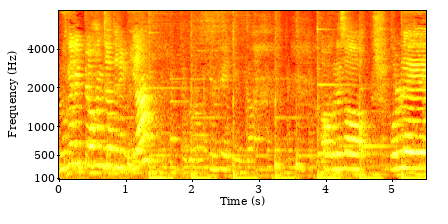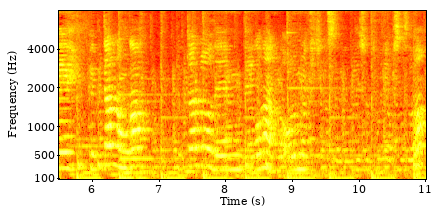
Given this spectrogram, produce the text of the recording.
루게리병 환자들을 위한 그런 캠페인입니다. 어, 그래서 원래 100달러인가 100달러 내, 내거나 아니면 얼음을 돈이 없어서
